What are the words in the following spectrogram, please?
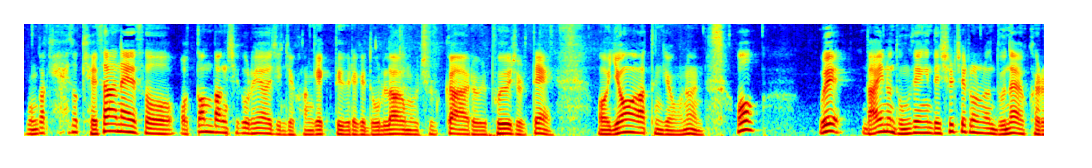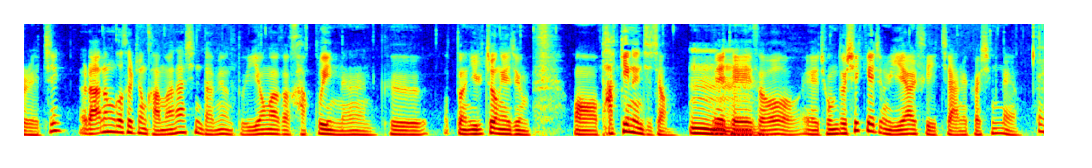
뭔가 계속 계산해서 어떤 방식으로 해야지 이제 관객들에게 놀라움을 줄까를 보여줄 때, 어, 이 영화 같은 경우는, 어? 왜 나이는 동생인데 실제로는 누나 역할을 했지? 라는 것을 좀 감안하신다면 또 이 영화가 갖고 있는 그 어떤 일종의 좀, 어, 바뀌는 지점에 음. 대해서 예, 좀 더 쉽게 좀 이해할 수 있지 않을까 싶네요. 네.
